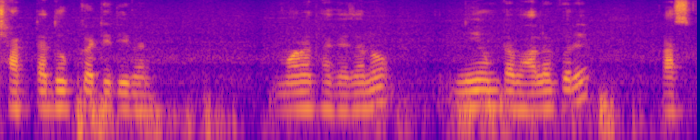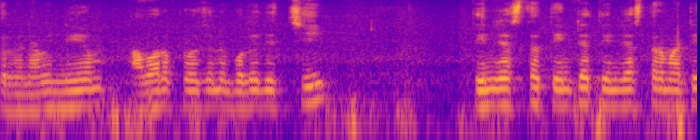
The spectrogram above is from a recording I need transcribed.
ষাটটা ধূপকাঠি দিবেন। মনে থাকে যেন নিয়মটা ভালো করে কাজ করবেন। আমি নিয়ম আবারও প্রয়োজনে বলে দিচ্ছি, তিন রাস্তা তিনটা, তিন রাস্তার মাটি,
